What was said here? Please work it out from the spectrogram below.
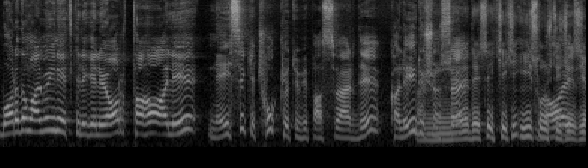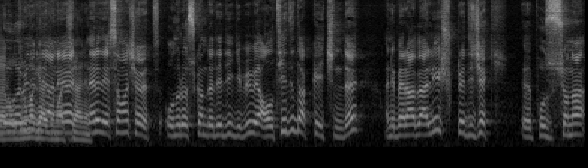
Bu arada Malmö yine etkili geliyor. Taha Ali neyse ki çok kötü bir pas verdi. Kaleyi düşünse neredeyse 2-2 iyi sonuç daha diyeceğiz yani. O duruma geldi yani. maç Evet, yani. Neredeyse maç evet. Onur Özkan da dediği gibi ve 6-7 dakika içinde hani beraberliğe şükredecek e, pozisyona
